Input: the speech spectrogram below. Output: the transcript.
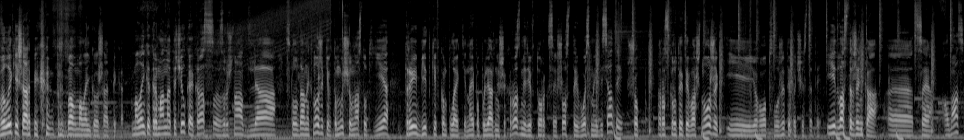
Великий шарпік придбав маленького шарпіка. Маленька керманна точилка якраз зручна для складаних ножиків, тому що у нас тут є три бітки в комплекті найпопулярніших розмірів торкси 6, 8 і 10, щоб розкрутити ваш ножик і його обслужити, почистити. І два стерженька. Е, Це алмаз,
